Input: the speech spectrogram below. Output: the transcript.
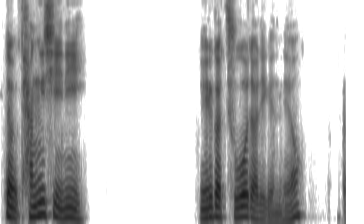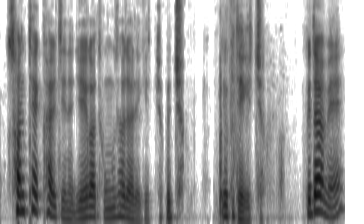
그다음 당신이 얘가 주어 자리겠네요. 선택할지는 얘가 동사 자리겠죠. 그렇죠? 이렇게 되겠죠. 그 다음에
